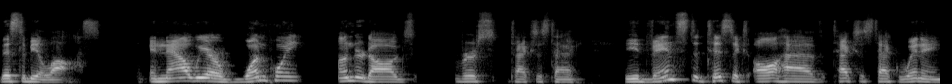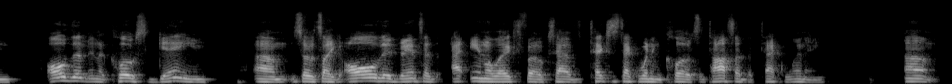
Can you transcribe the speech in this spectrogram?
this to be a loss. And now we are one point underdogs versus Texas Tech. The advanced statistics all have Texas Tech winning, all of them in a close game. Um, so it's like all the advanced analytics folks have Texas Tech winning close, a toss up, but Tech winning. Um,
